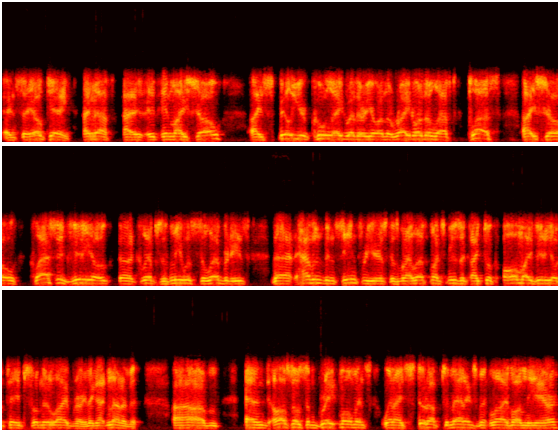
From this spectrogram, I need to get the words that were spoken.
and say, okay, enough. I, in my show, I spill your Kool Aid, whether you're on the right or the left. Plus, I show classic video uh, clips of me with celebrities that haven't been seen for years because when I left Much Music, I took all my videotapes from their library. They got none of it. Um, and also some great moments when I stood up to management live on the air.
